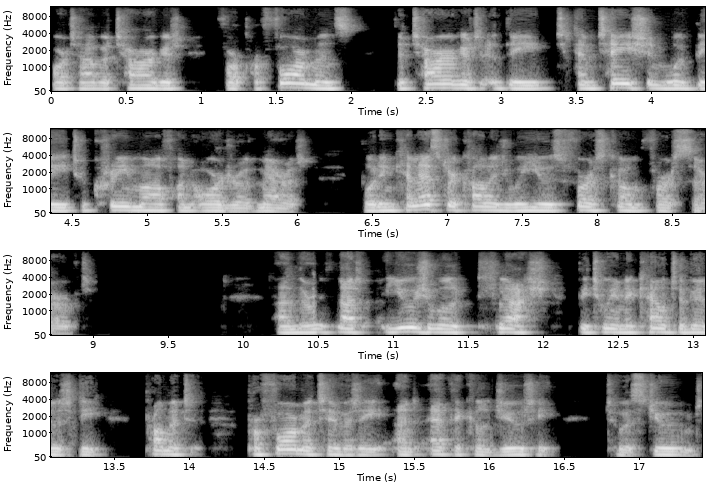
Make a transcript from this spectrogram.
or to have a target for performance, the target, the temptation would be to cream off on order of merit. But in Killester College, we use first come, first served. And there is that usual clash between accountability, performativity, and ethical duty to a student.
